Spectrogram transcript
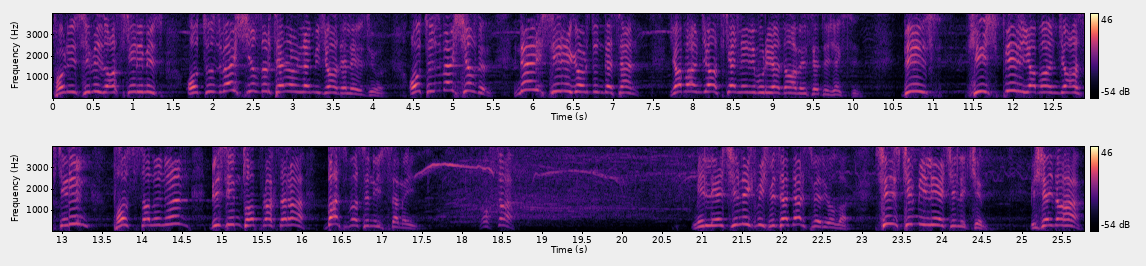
polisimiz, askerimiz 35 yıldır terörle mücadele ediyor. 35 yıldır. Ne eksiğini gördün de sen yabancı askerleri buraya davet edeceksin. Biz hiçbir yabancı askerin postalının bizim topraklara basmasını istemeyiz. Nokta. Milliyetçilikmiş bize ders veriyorlar. Siz kim milliyetçilik kim? Bir şey daha.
